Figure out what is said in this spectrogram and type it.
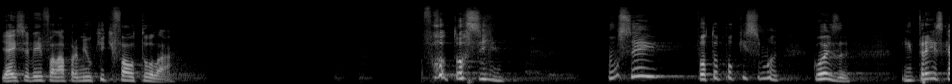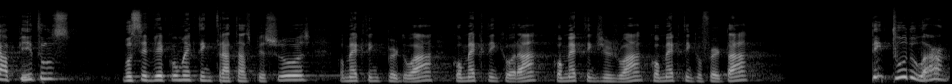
E aí você vem falar para mim o que, que faltou lá. Faltou sim. Não sei. Faltou pouquíssima coisa. Em três capítulos, você vê como é que tem que tratar as pessoas, como é que tem que perdoar, como é que tem que orar, como é que tem que jejuar, como é que tem que ofertar. Tem tudo lá.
